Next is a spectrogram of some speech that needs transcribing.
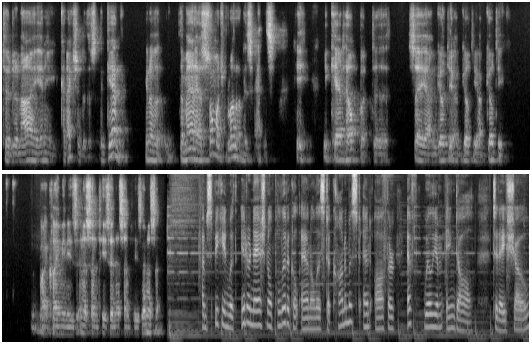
to deny any connection to this. Again, you know, the man has so much blood on his hands, he he can't help but uh, say, "I'm guilty, I'm guilty, I'm guilty," by claiming he's innocent, he's innocent, he's innocent. I'm speaking with international political analyst, economist, and author F. William Engdahl. Today's show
